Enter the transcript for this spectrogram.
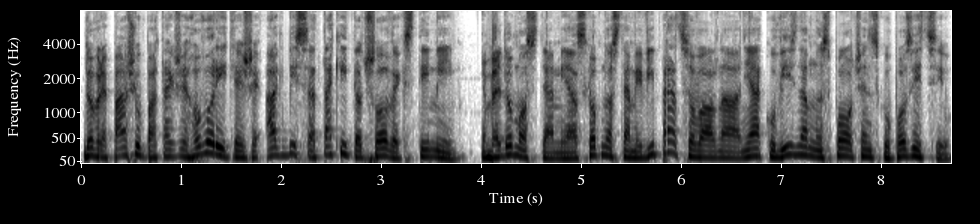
Dobre, pán Šupa, takže hovoríte, že ak by sa takýto človek s tými vedomosťami a schopnosťami vypracoval na nejakú významnú spoločenskú pozíciu,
